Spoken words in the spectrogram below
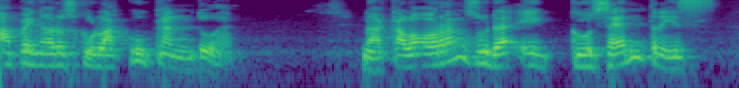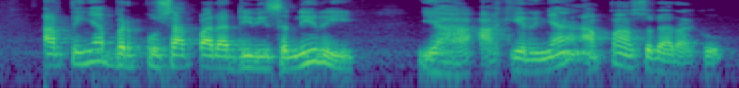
apa yang harus kulakukan Tuhan? Nah, kalau orang sudah egosentris, artinya berpusat pada diri sendiri, ya akhirnya apa saudaraku?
